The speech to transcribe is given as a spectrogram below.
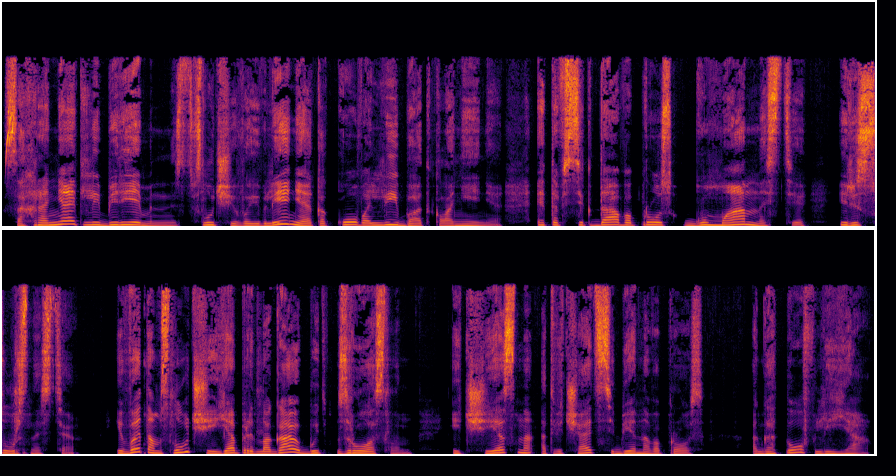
сохранять ли беременность в случае выявления какого-либо отклонения, это всегда вопрос гуманности и ресурсности. И в этом случае я предлагаю быть взрослым и честно отвечать себе на вопрос, а готов ли я?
